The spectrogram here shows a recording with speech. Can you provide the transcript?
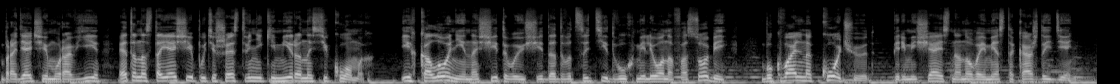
Бродячие муравьи – это настоящие путешественники мира насекомых. Их колонии, насчитывающие до 22 миллионов особей, буквально кочуют, перемещаясь на новое место каждый день.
